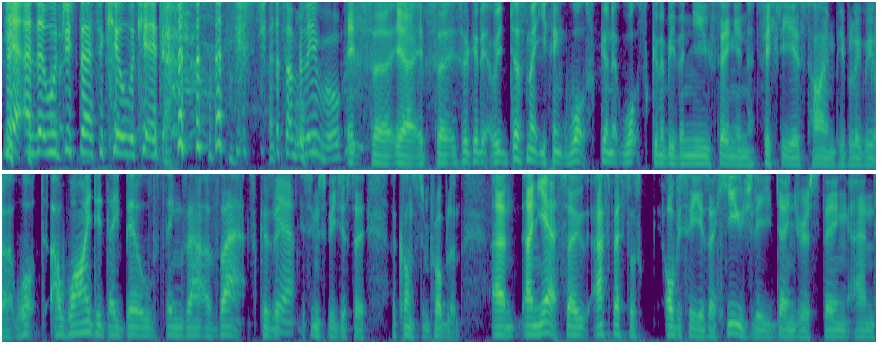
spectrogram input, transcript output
yeah, and they were just there to kill the kids. it's just unbelievable. It's uh, yeah, it's a, it's a good. It does make you think what's gonna what's gonna be the new thing in fifty years' time. People will be like, what? Uh, why did they build things out of that? Because Yeah. it seems to be just a, a constant problem. Um, and yeah, so asbestos obviously is a hugely dangerous thing. And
